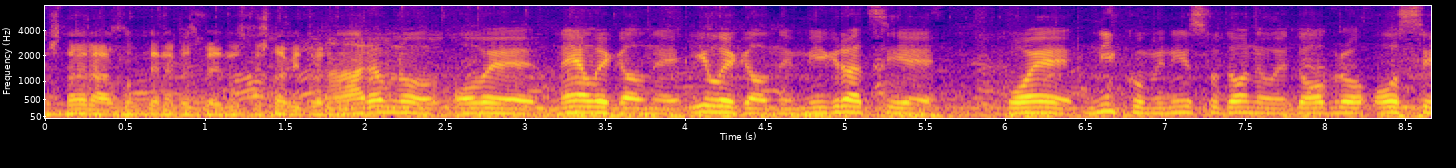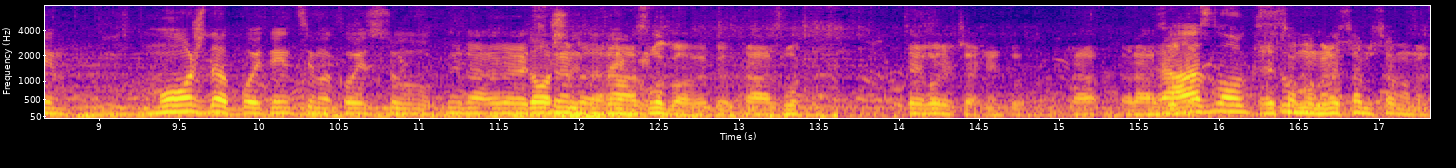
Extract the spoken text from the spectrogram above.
A šta je razlog te nebezbednosti, šta vi tvrdite? Naravno, ove nelegalne, ilegalne migracije koje nikome nisu donele dobro, osim možda pojedincima koji su došli do razlog ove, razlog. Celo rečenicu. Razlog, razlog su... E, samo mene, samo, samo mene.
